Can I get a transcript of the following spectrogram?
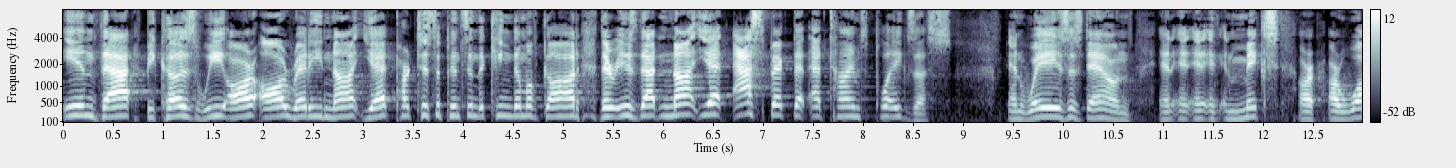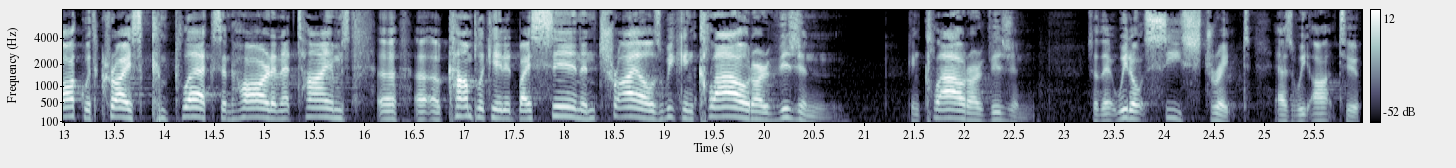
in that, because we are already not yet participants in the kingdom of God, there is that not yet aspect that at times plagues us and weighs us down and, and, and makes our, our walk with Christ complex and hard and at times uh, uh, uh, complicated by sin and trials, we can cloud our vision. Can cloud our vision so that we don't see straight as we ought to,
